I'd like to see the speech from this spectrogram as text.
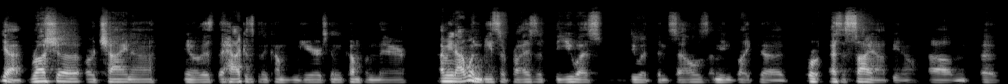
yeah Russia or China. You know, the hack is going to come from here. It's going to come from there. I mean, I wouldn't be surprised if the U.S. do it themselves. I mean, like uh, or as a psyop, you know, um, of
